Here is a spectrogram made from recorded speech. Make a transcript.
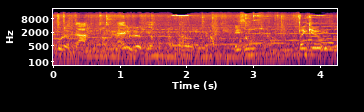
voor elkaar. Heel leuk joh. Thank you.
